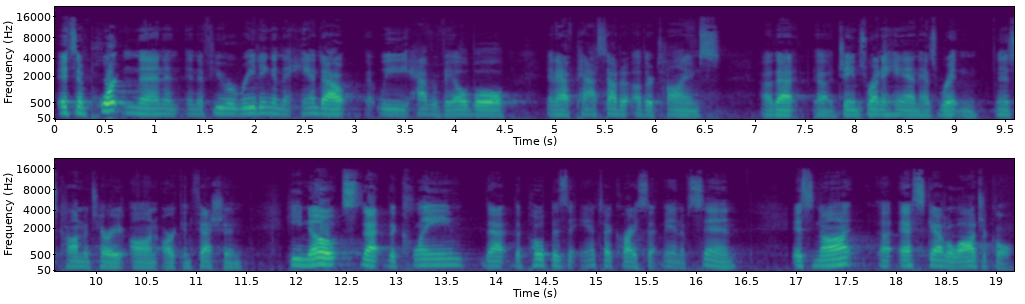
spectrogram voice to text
it's important then, and, and if you were reading in the handout that we have available and have passed out at other times, uh, that uh, James Renihan has written in his commentary on our confession, he notes that the claim that the Pope is the Antichrist, that man of sin, is not uh, eschatological.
